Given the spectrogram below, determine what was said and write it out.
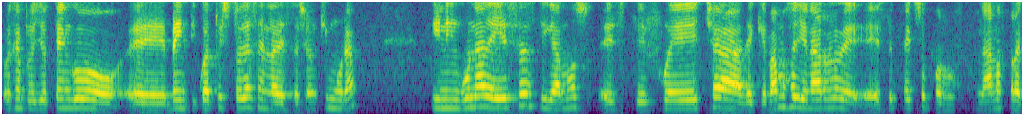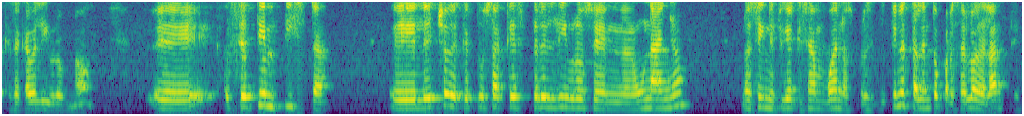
Por ejemplo, yo tengo 24 eh, historias en la de Estación Kimura y ninguna de esas, digamos, este, fue hecha de que vamos a llenar eh, este texto por nada más para que se acabe el libro. No, sé tiempista. El hecho de que tú saques tres libros en un año no significa que sean buenos, pero si tú tienes talento para hacerlo adelante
